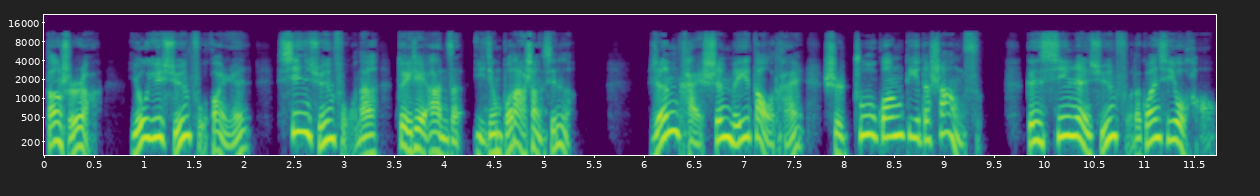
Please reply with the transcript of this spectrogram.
当时啊，由于巡抚换人，新巡抚呢对这案子已经不大上心了。任凯身为道台，是朱光地的上司，跟新任巡抚的关系又好。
